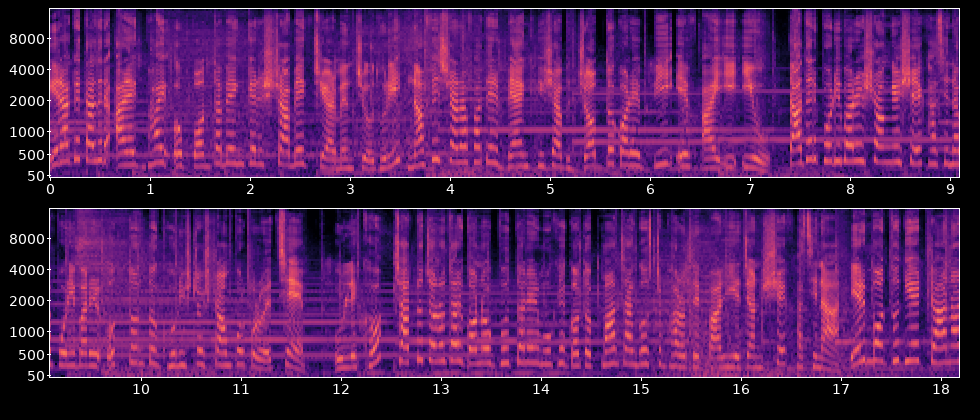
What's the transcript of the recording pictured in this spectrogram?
এর আগে তাদের আরেক ভাই ও পদ্মা ব্যাংকের সাবেক চেয়ারম্যান চৌধুরী নাফিস সারাফাতের ব্যাংক হিসাব জব্দ করে বিএফআইইউ তাদের পরিবারের সঙ্গে শেখ হাসিনা পরিবারের অত্যন্ত ঘনিষ্ঠ সম্পর্ক রয়েছে। উল্লেখ্য, ছাত্র জনতার গণ অভ্যুত্থানের মুখে গত পাঁচ আগস্ট ভারতে পালিয়ে যান শেখ হাসিনা। এর মধ্য দিয়ে টানা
